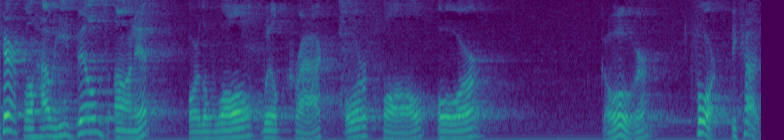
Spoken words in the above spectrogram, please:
careful how he builds on it, or the wall will crack, or fall, or go over. For, because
